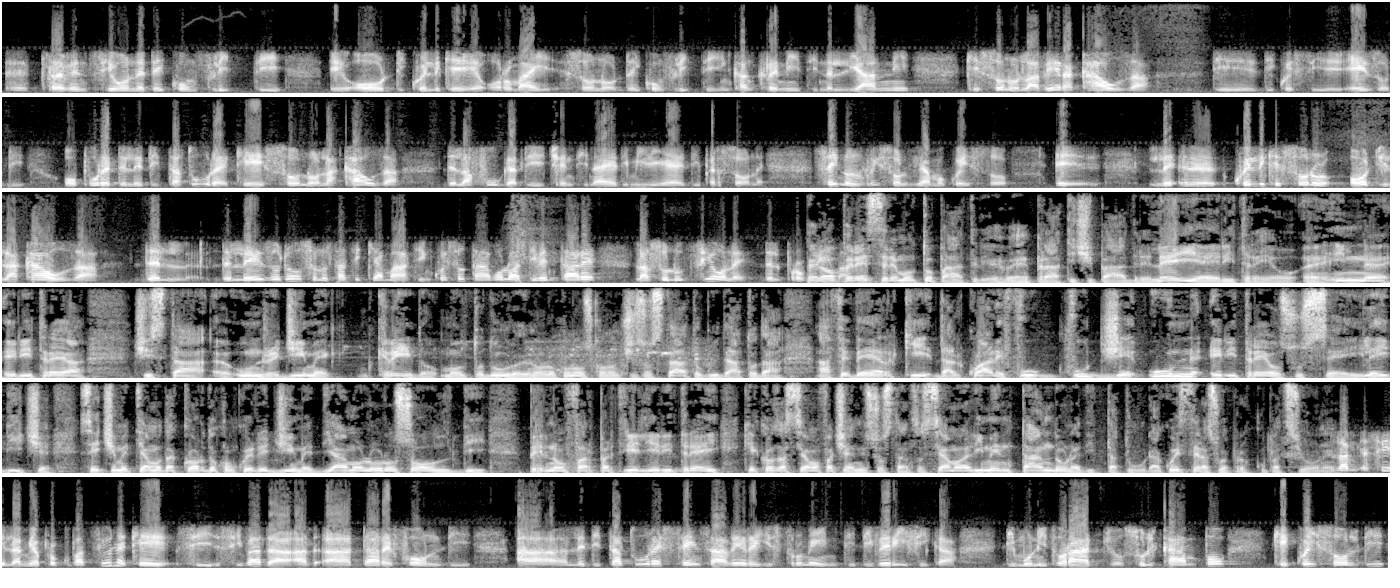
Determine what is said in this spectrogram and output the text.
eh, prevenzione dei conflitti o di quelli che ormai sono dei conflitti incancreniti negli anni che sono la vera causa di, di questi esodi, oppure delle dittature che sono la causa della fuga di centinaia di migliaia di persone. Se non risolviamo questo, eh, le, eh, quelli che sono oggi la causa del, dell'esodo sono stati chiamati in questo tavolo a diventare la soluzione del problema. Però per essere molto patri, eh, pratici, padre, lei è eritreo. Eh, in Eritrea ci sta eh, un regime, credo, molto duro, io non lo conosco, non ci sono stato, guidato da Afeverchi, dal quale fu, fugge un eritreo su sei. Lei dice, se ci mettiamo d'accordo con quel regime e diamo loro soldi per non far partire gli eritrei, che cosa stiamo facendo in sostanza? Stiamo alimentando una dittatura. Questa è la sua preoccupazione. La sì, la mia preoccupazione è che si, si vada a, a, dare fondi alle dittature senza avere gli strumenti di verifica, di monitoraggio sul campo, che quei soldi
